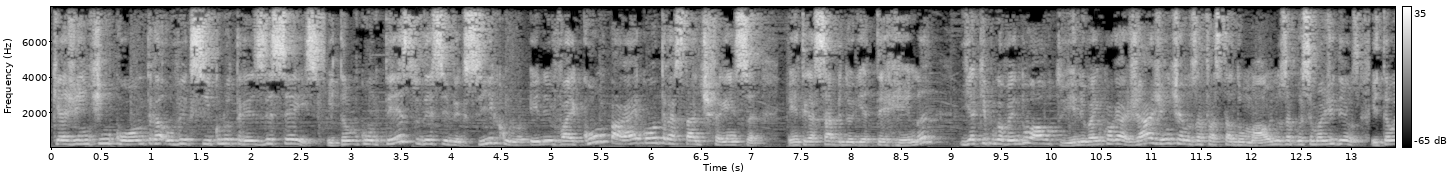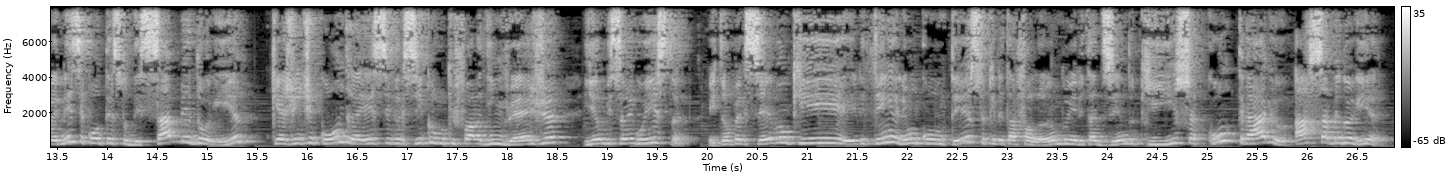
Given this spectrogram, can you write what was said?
que a gente encontra o versículo 3,16. Então, o contexto desse versículo, ele vai comparar e contrastar a diferença entre a sabedoria terrena e a que provém do alto. E ele vai encorajar a gente a nos afastar do mal e nos aproximar de Deus. Então, é nesse contexto de sabedoria que a gente encontra esse versículo que fala de inveja e ambição egoísta. Então percebam que ele tem ali um contexto que ele está falando e ele está dizendo que isso é contrário à sabedoria.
